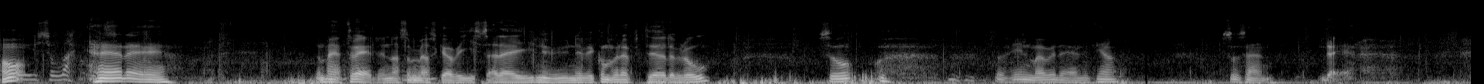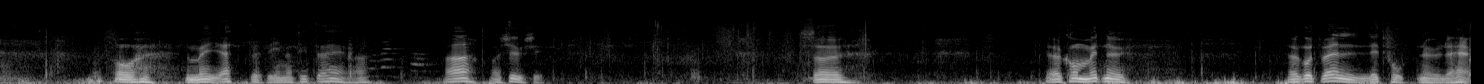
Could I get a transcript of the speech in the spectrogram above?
Ja. Är ju så vackert. Här är de här träden som jag ska visa dig nu när vi kommer upp till Örebro. Så, så filmar vi där lite grann. Så sen där. Och de är jättefina. Titta här va. Ja, vad tjusigt. Så jag har kommit nu. Det har gått väldigt fort nu det här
